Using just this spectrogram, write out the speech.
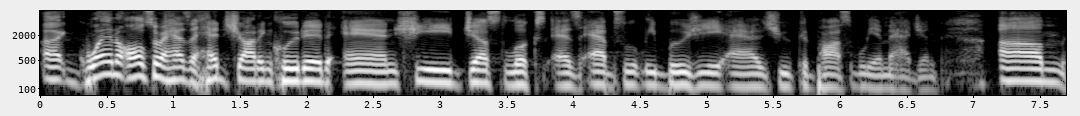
Uh, Gwen also has a headshot included, and she just looks as absolutely bougie as you could possibly imagine. Um,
